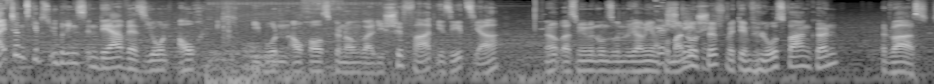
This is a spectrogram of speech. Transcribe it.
Items gibt es übrigens in der Version auch nicht. Die wurden auch rausgenommen, weil die Schifffahrt, ihr seht es ja, ne, was wir mit unseren, wir haben hier ein Kommandoschiff, mit dem wir losfahren können. Das war's.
